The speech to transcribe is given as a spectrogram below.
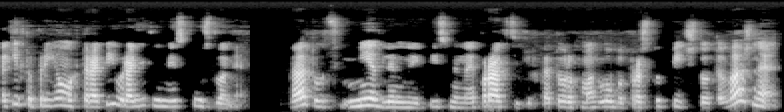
каких-то приемах терапии выразительными искусствами. Да, тут медленные письменные практики, в которых могло бы проступить что-то важное,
